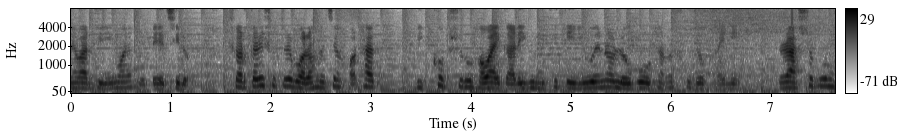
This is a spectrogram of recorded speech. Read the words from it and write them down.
নেওয়ার বিনিময়ে হটেছিল সরকারি সূত্রে বলা হয়েছে, হঠাৎ বিক্ষোভ শুরু হওয়ায় গাড়িগুলি থেকে ইউএনও লোগো ওঠানোর সুযোগ হয়নি। রাষ্ট্রপুঞ্জ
